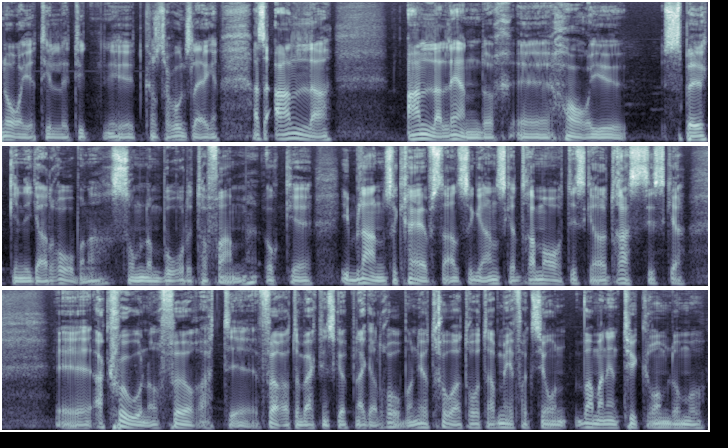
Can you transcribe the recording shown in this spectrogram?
Norge till, till, till koncentrationslägen. Alltså alla, alla länder eh, har ju spöken i garderoberna som de borde ta fram. Och eh, ibland så krävs det alltså ganska dramatiska och drastiska eh, aktioner för att, eh, för att de verkligen ska öppna garderoben. Jag tror att Rota med fraktion, vad man än tycker om dem och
